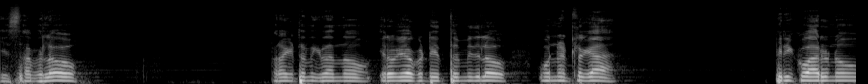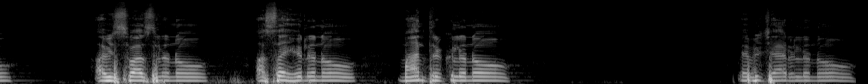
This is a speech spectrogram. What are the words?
ఈ సభలో ప్రకటన గ్రంథం ఇరవై ఒకటి తొమ్మిదిలో ఉన్నట్లుగా పిరికివారును అవిశ్వాసులను అసహ్యులను మాంత్రికులను వ్యభిచారులను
